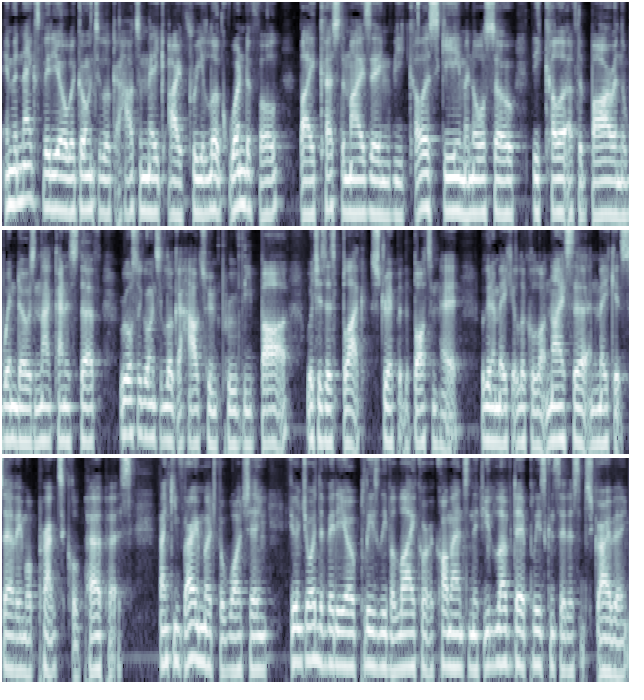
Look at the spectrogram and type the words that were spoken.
In the next video, we're going to look at how to make i3 look wonderful by customizing the color scheme and also the color of the bar and the windows and that kind of stuff. We're also going to look at how to improve the bar, which is this black strip at the bottom here. We're going to make it look a lot nicer and make it serve a more practical purpose. Thank you very much for watching. If you enjoyed the video, please leave a like or a comment, and if you loved it, please consider subscribing.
